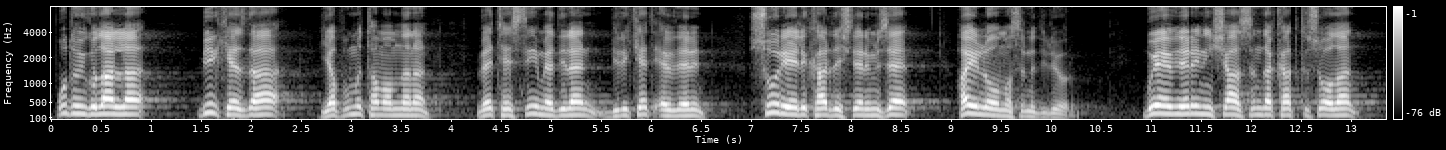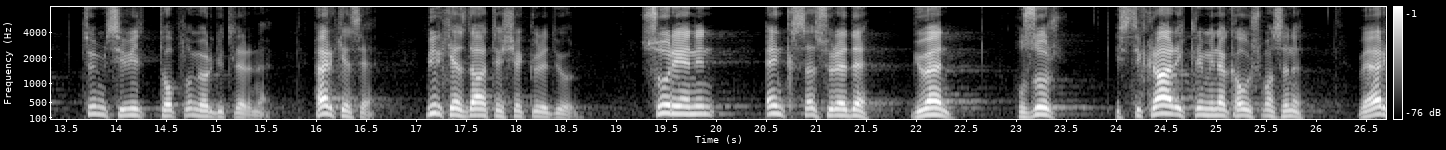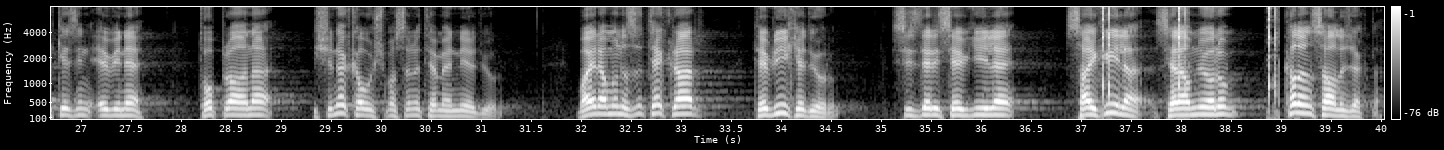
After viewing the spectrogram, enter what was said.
Bu duygularla bir kez daha yapımı tamamlanan ve teslim edilen biriket evlerin Suriyeli kardeşlerimize hayırlı olmasını diliyorum. Bu evlerin inşasında katkısı olan tüm sivil toplum örgütlerine, herkese bir kez daha teşekkür ediyorum. Suriye'nin en kısa sürede güven, huzur, istikrar iklimine kavuşmasını ve herkesin evine, toprağına, işine kavuşmasını temenni ediyorum. Bayramınızı tekrar tebrik ediyorum. Sizleri sevgiyle, saygıyla selamlıyorum. Kalın sağlıcakla.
